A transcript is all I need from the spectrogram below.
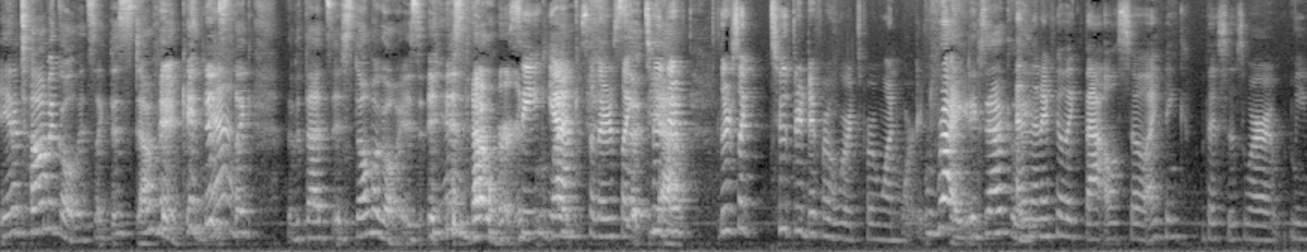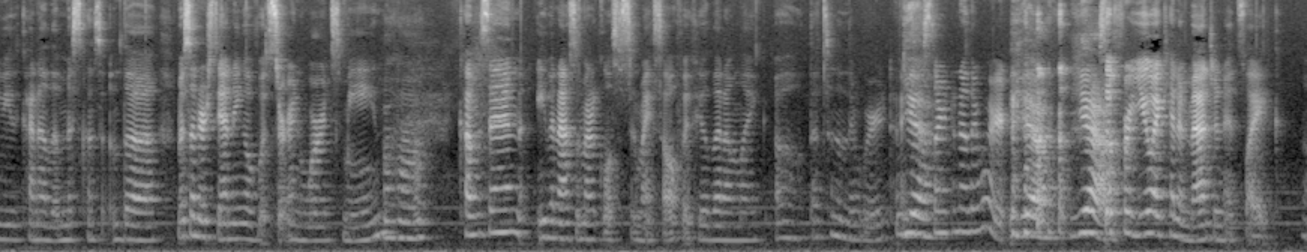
anatomical it's like the stomach and Yeah. it's like but that's estomago is is that word See, yeah. Like, so there's like two yeah. diff- there's like two, three different words for one word. Right, exactly. And then I feel like that also. I think this is where maybe kind of the miscon- the misunderstanding of what certain words mean uh-huh. comes in. Even as a medical assistant myself, I feel that I'm like, oh, that's another word. I Yeah. just learned another word. Yeah, yeah. so for you, I can imagine it's like, oh,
